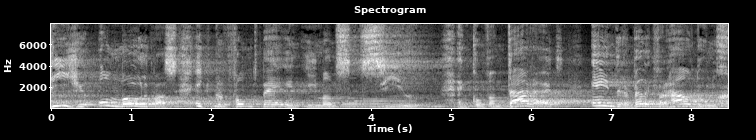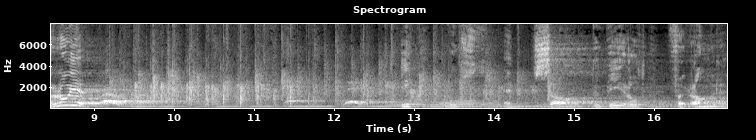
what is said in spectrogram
liegen onmogelijk was. Ik bevond mij in iemands ziel. En kon van daaruit eender welk verhaal doen groeien. Ik moest en zou de wereld veranderen.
